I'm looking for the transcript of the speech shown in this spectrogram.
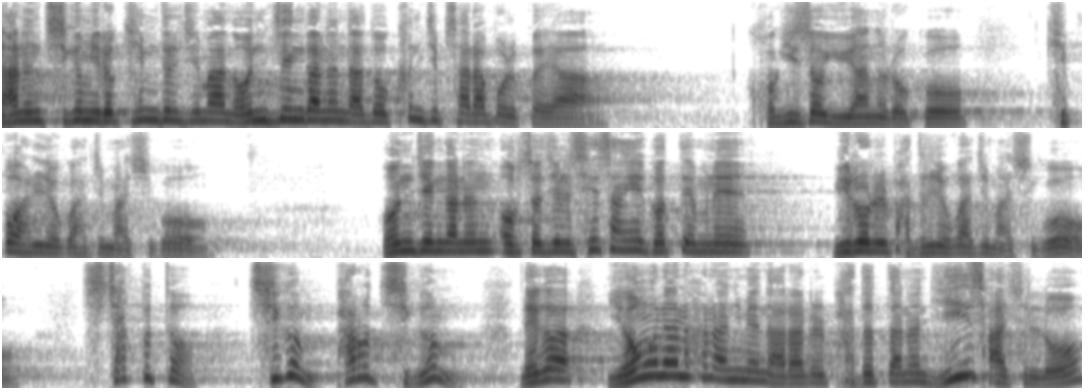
나는 지금 이렇게 힘들지만 언젠가는 나도 큰 집 살아볼 거야. 거기서 유한을 얻고 기뻐하려고 하지 마시고 언젠가는 없어질 세상의 것 때문에 위로를 받으려고 하지 마시고 시작부터 지금, 바로 지금 내가 영원한 하나님의 나라를 받았다는 이 사실로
